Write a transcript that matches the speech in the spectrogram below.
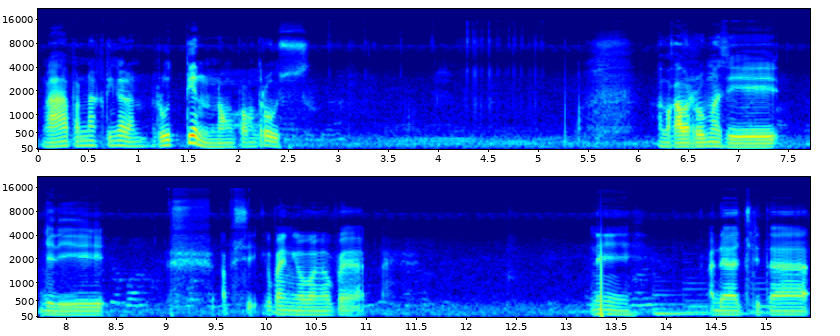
Nggak pernah ketinggalan rutin nongkrong terus. Apa kabar rumah sih? Jadi apa sih? Gue pengen ngomong apa ya? Nih ada cerita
